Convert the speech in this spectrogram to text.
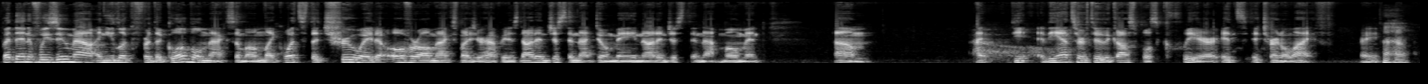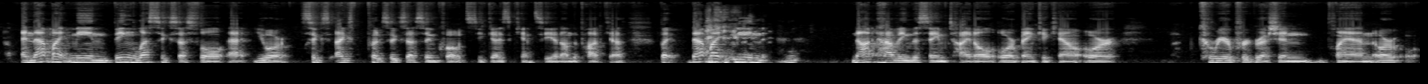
But then if we zoom out and you look for the global maximum, like what's the true way to overall maximize your happiness, not in just in that domain, not in just in that moment. Um, I, the, the answer through the gospel is clear. It's eternal life, right? Uh-huh. And that might mean being less successful at your, I put success in quotes. You guys can't see it on the podcast, but that might mean not having the same title or bank account or career progression plan or,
